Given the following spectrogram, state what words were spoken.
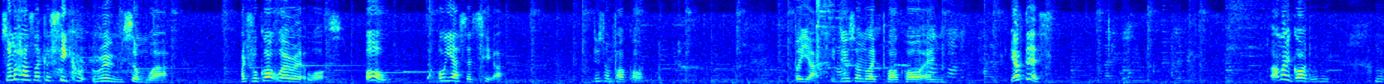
Summer has like a secret room somewhere. I forgot where it was. Oh, oh yes, it's here. Do some parkour. But yeah, you do some like parkour and you have this. Oh my god, I'm, I'm,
